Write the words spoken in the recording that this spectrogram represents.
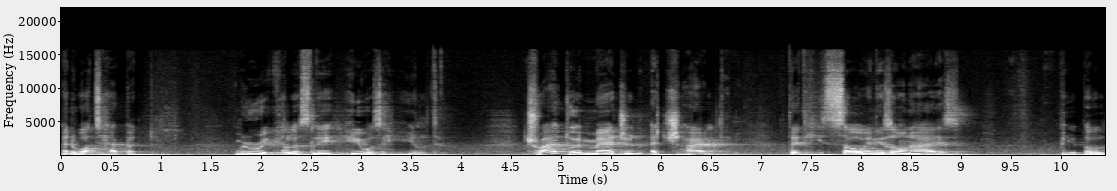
And what happened? Miraculously, he was healed. Try to imagine a child that he saw in his own eyes people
